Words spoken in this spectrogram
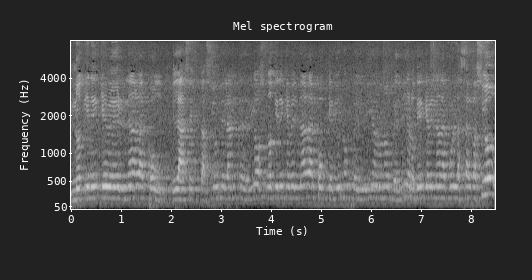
no tienen que ver nada con la aceptación delante de Dios, no tienen que ver nada con que Dios nos bendiga o no nos bendiga, no tienen que ver nada con la salvación.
